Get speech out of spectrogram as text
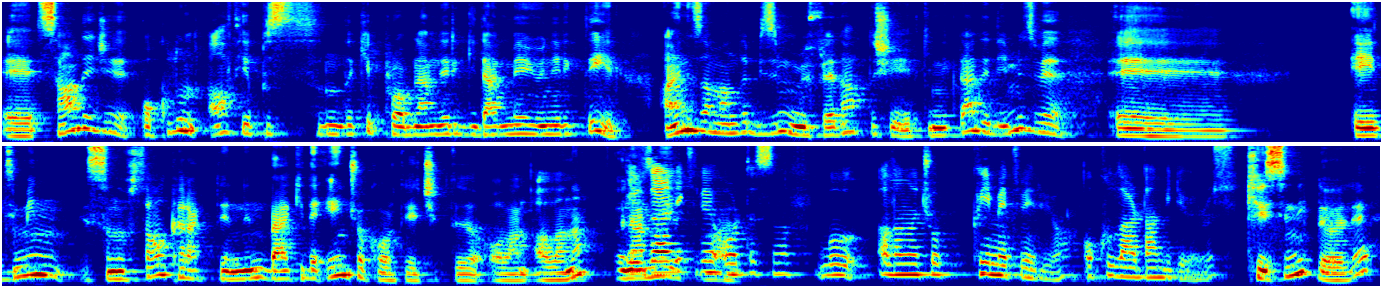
e, sadece okulun altyapısındaki problemleri gidermeye yönelik değil, aynı zamanda bizim müfredat dışı etkinlikler dediğimiz ve e, eğitimin sınıfsal karakterinin belki de en çok ortaya çıktığı olan alana önemli Özellikle orta sınıf bu alana çok kıymet veriyor. Okullardan biliyoruz. Kesinlikle öyle.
